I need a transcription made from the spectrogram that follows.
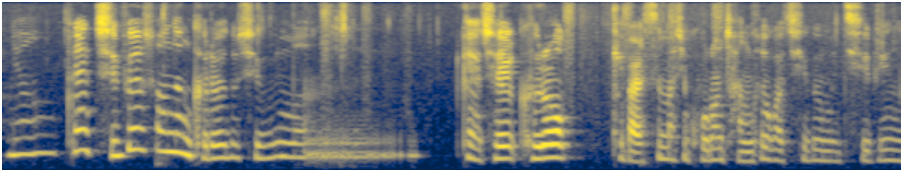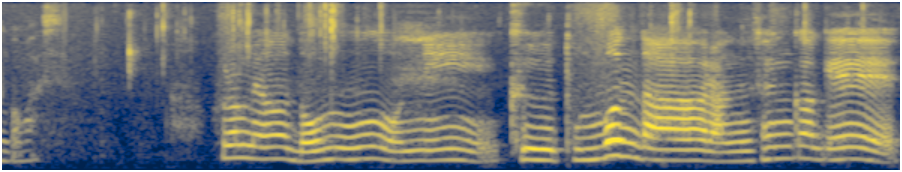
그냥 그냥 집에서는 그래도 지금은 그냥 제일 그렇게 말씀하신 그런 장소가 지금은 집인 것 같아요. 그러면 너무 언니 그 돈 번다라는 생각에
